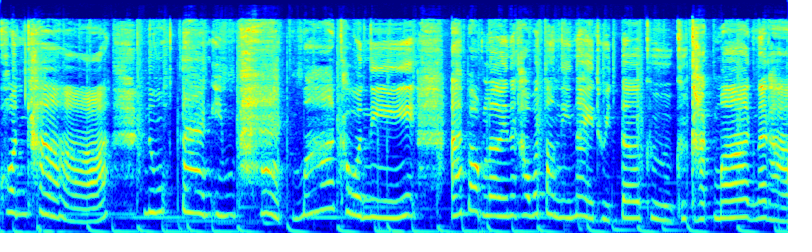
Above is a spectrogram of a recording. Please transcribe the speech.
กคนค่ะนุแต่งอิมแพกมากค่ะวันนี้แอดบอกเลยนะคะว่าตอนนี้ใน Twitter คือคือคักมากนะคะ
